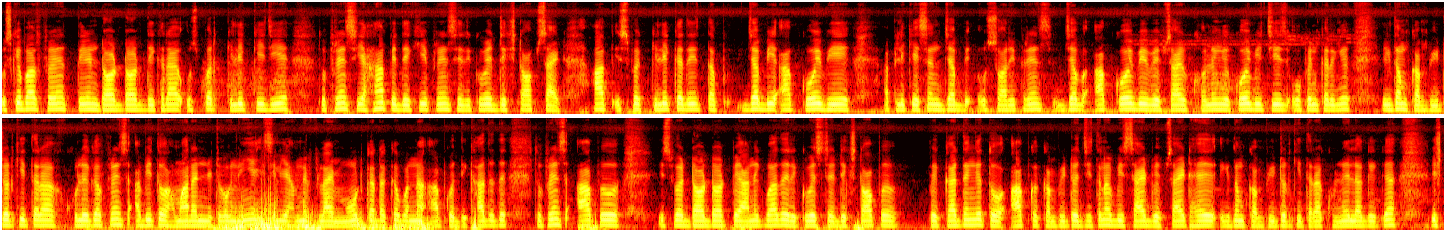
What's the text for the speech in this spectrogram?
उसके बाद फ्रेंड्स तीन डॉट डॉट दिख रहा है, उस पर क्लिक कीजिए। तो फ्रेंड्स यहाँ पर देखिए फ्रेंड्स, रिक्वेस्ट डिस्कटॉप साइट। आप इस पर क्लिक कर दीजिए, तब जब भी आप कोई भी एप्लीकेशन, जब सॉरी फ्रेंड्स, जब आप कोई भी वेबसाइट खोलेंगे, कोई भी चीज़ ओपन करेंगे, एकदम कंप्यूटर की तरह खुलेगा फ्रेंड्स, अभी तो हमारा नेटवर्क नहीं है, इसीलिए हमने फ्लाई मोड कर रखा वरना आपको दिखा देते। तो फ्रेंड्स, आप इस पर डॉट डॉट पे आने के बाद रिक्वेस्ट डेस्कटॉप पे कर देंगे तो आपका कंप्यूटर जितना भी साइट वेबसाइट है, एकदम कंप्यूटर की तरह खुलने लगेगा। इस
